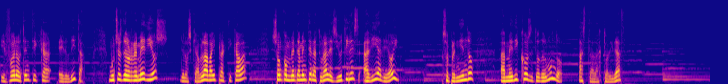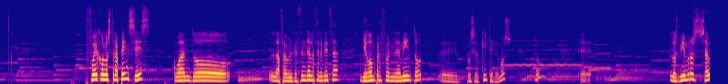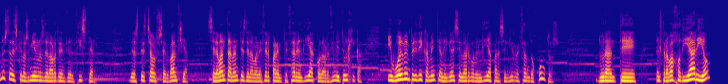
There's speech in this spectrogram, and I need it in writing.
y fue una auténtica erudita. Muchos de los remedios de los que hablaba y practicaba son completamente naturales y útiles a día de hoy, sorprendiendo a médicos de todo el mundo hasta la actualidad. Fue con los trapenses cuando la fabricación de la cerveza llegó a un perfeccionamiento eh, pues el que hoy tenemos, ¿no? Eh, los miembros, ¿saben ustedes que los miembros de la Orden del Cister, de la estrecha observancia, se levantan antes del amanecer para empezar el día con la oración litúrgica y vuelven periódicamente a la iglesia a lo largo del día para seguir rezando juntos? Durante el trabajo diario,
